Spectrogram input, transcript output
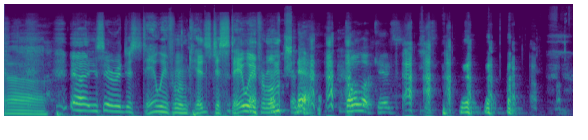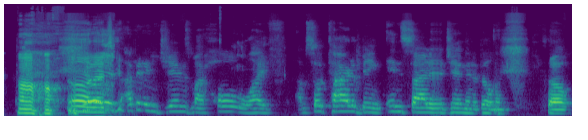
Uh, yeah. You see, just stay away from them, kids. Just stay away from them. "Yeah, don't look, kids." Oh, You Oh, know that's? I've been in gyms my whole life. I'm so tired of being inside a gym in a building. So,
